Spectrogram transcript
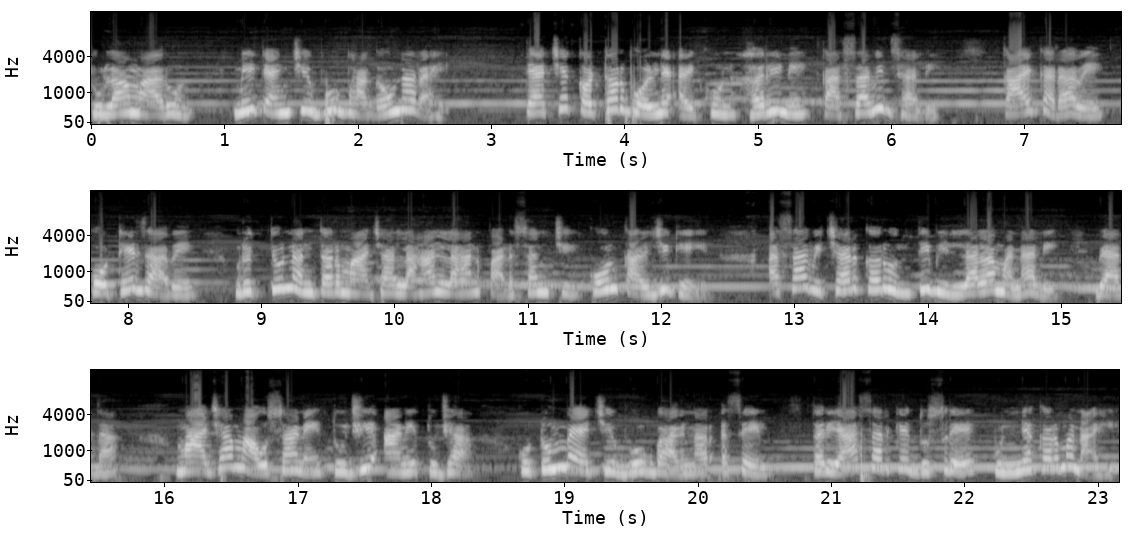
तुला मारून मी त्यांची भूक भागवणार आहे. त्याचे कठोर बोलणे ऐकून हरिणी कासावीत झाली. काय करावे? कोठे जावे? मृत्यूनंतर माझ्या लहान लहान पाडसांची कोण काळजी घेईल? असा विचार करून ती भिल्लाला म्हणाली व्याधा माझ्या मावसाने तुझी आणि तुझ्या कुटुंबाची भूक भागणार असेल तर यासारखे दुसरे पुण्यकर्म नाही.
